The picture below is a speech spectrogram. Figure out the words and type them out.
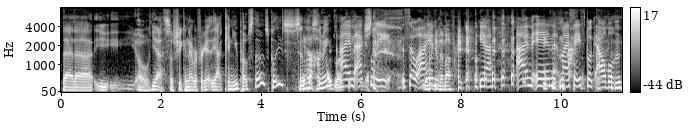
that, uh, you, you- oh, yeah, so she can never forget. Yeah, can you post those, please? Send those to me. I am actually so i am looking them up right now. yeah, I'm in my Facebook album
